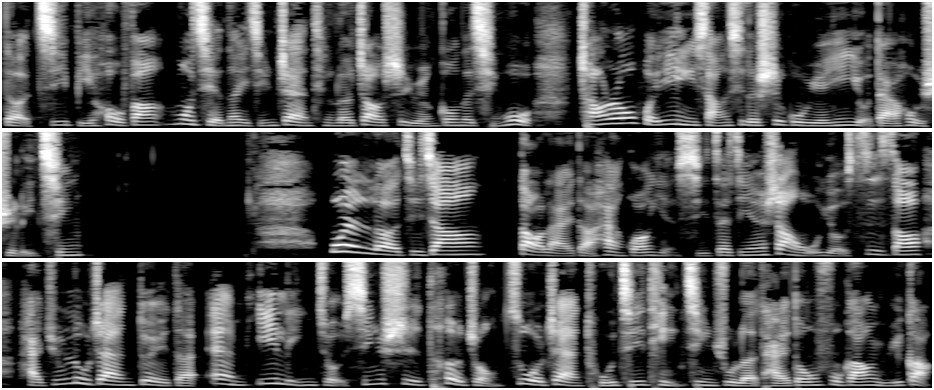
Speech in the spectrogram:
的机鼻后方。目前呢，已经暂停了肇事员工的勤务。长荣回应详细的事故原因有待后续厘清。问了即将。到来的汉光演习，在今天上午有四艘海军陆战队的 M 一零九新式特种作战突击艇进入了台东富冈渔港。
